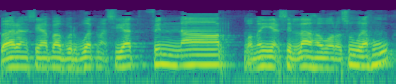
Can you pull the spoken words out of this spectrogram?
Barang siapa berbuat maksiat finnar wa may ya'sillaha wa rasulahu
